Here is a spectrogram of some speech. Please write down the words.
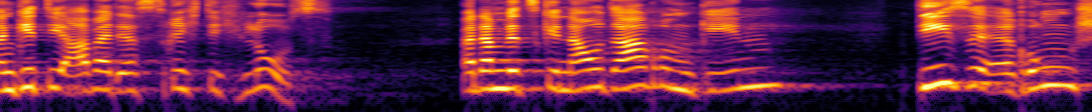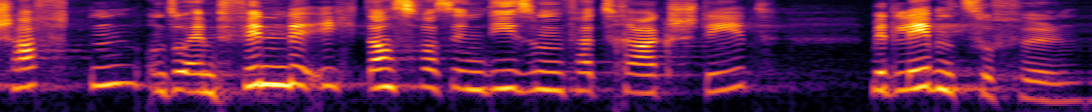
dann geht die Arbeit erst richtig los. Weil dann wird es genau darum gehen, diese Errungenschaften, und so empfinde ich das, was in diesem Vertrag steht, mit Leben zu füllen.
